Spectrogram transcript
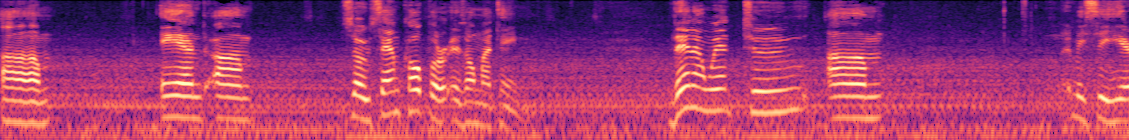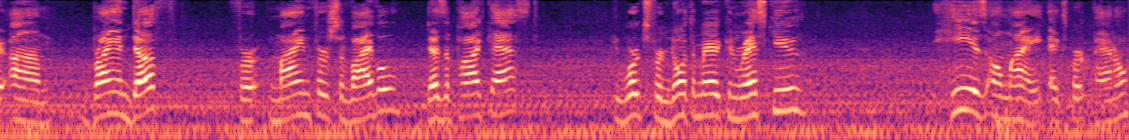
Um, and um, so Sam Culper is on my team. Then I went to, um, let me see here, um, Brian Duff for Mind for Survival does a podcast. He works for North American Rescue. He is on my expert panel.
